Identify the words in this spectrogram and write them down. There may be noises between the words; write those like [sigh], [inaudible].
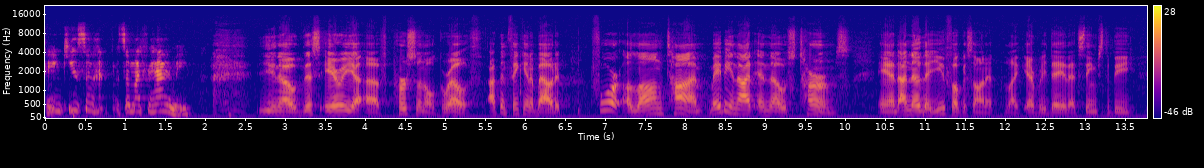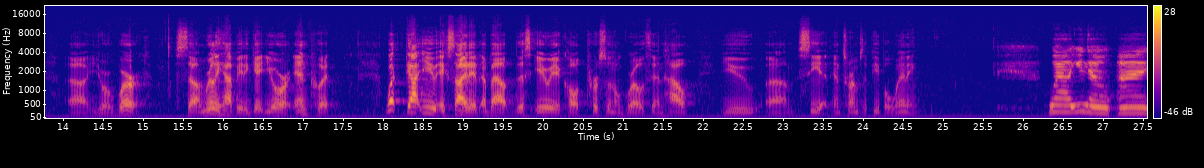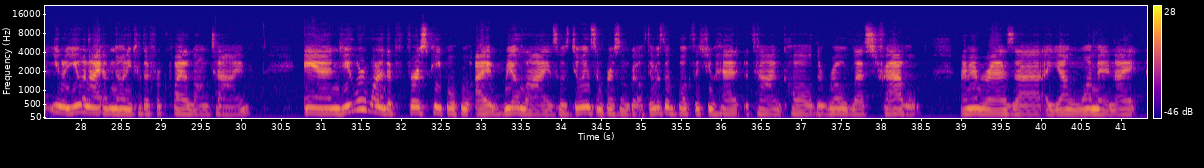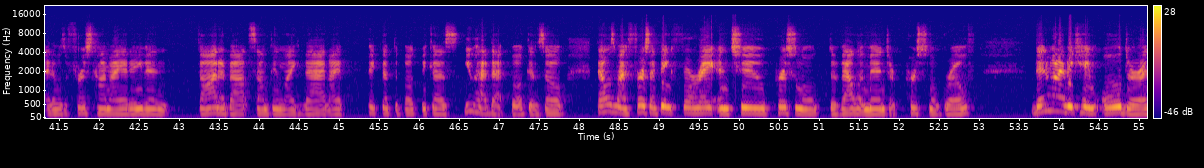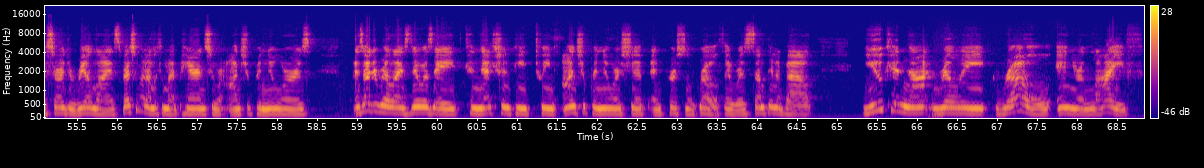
Thank you so, so much for having me. You know, this area of personal growth, I've been thinking about it for a long time, maybe not in those terms. And I know that you focus on it like every day. That seems to be uh, your work. So I'm really happy to get your input. What got you excited about this area called personal growth and how you um, see it in terms of people winning? Well, you know, uh, you know, you and I have known each other for quite a long time, and you were one of the first people who I realized was doing some personal growth. There was a book that you had at the time called The Road Less Traveled. I remember as a, a young woman, I it was the first time I had even thought about something like that. And I picked up the book because you had that book. And so that was my first, I think, foray into personal development or personal growth. Then when I became older, I started to realize, especially when I look at my parents who were entrepreneurs, I started to realize there was a connection between entrepreneurship and personal growth. There was something about you cannot really grow in your life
